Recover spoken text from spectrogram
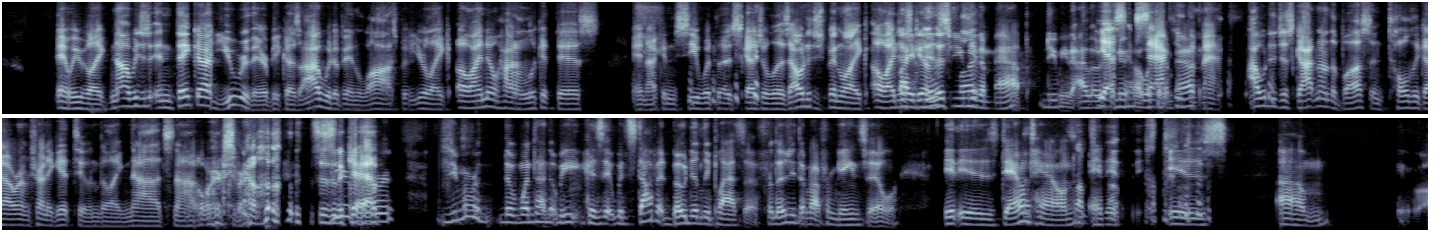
and we were like no we just and thank god you were there because i would have been lost but you're like oh i know how to look at this and i can see what the schedule is i would have just been like oh i just By get on this, do you bus. mean a map? Do you mean I, I yes knew how to look at a exactly map? the map i would have just gotten on the bus and told the guy where i'm trying to get to and be like nah that's not how it works bro this isn't a cab remember, do you remember the one time that we because it would stop at Bo Diddley Plaza? For those of you that are not from Gainesville, it is downtown and it is um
